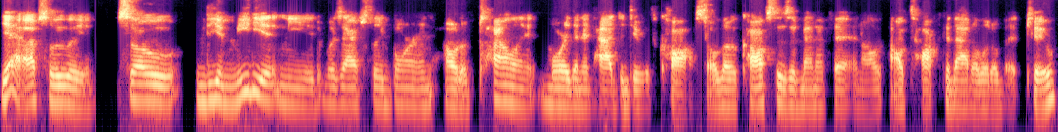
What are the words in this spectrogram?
Yeah, absolutely. So the immediate need was actually born out of talent more than it had to do with cost, although cost is a benefit, and I'll, I'll talk to that a little bit too.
